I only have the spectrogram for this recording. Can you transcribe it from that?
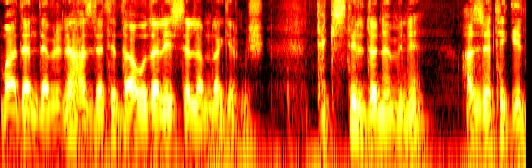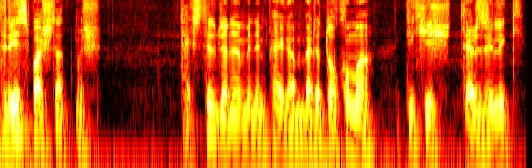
Maden devrine Hazreti Davud Aleyhisselam'la girmiş. Tekstil dönemini Hazreti İdris başlatmış. Tekstil döneminin peygamberi dokuma, dikiş, terzilik.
